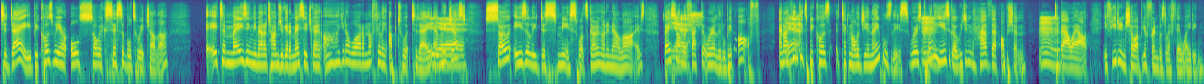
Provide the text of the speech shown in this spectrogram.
Today, because we are all so accessible to each other, it's amazing the amount of times you get a message going, oh, you know what? I'm not feeling up to it today. And we just so easily dismiss what's going on in our lives based on the fact that we're a little bit off. And I think Mm. it's because technology enables this. Whereas 20 years ago, we didn't have that option to bow out. If you didn't show up, your friend was left there waiting.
